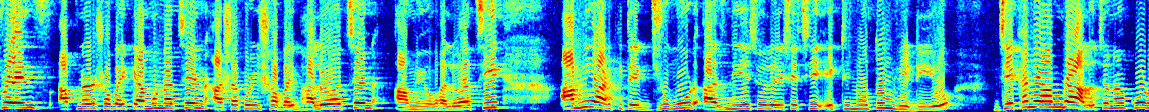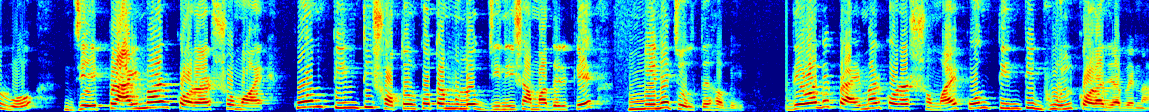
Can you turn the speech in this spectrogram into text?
ফ্রেন্ডস, আপনারা সবাই কেমন আছেন? আশা করি সবাই ভালো আছেন, আমিও ভালো আছি। আমি আর্কিটেক্ট ঝুমুর, আজ নিয়ে চলে এসেছি একটি নতুন ভিডিও, যেখানে আমরা আলোচনা করব যে প্রাইমার করার সময় কোন তিনটি সতর্কতামূলক জিনিস আমাদেরকে মেনে চলতে হবে। দেওয়ালে প্রাইমার করার সময় কোন তিনটি ভুল করা যাবে না।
